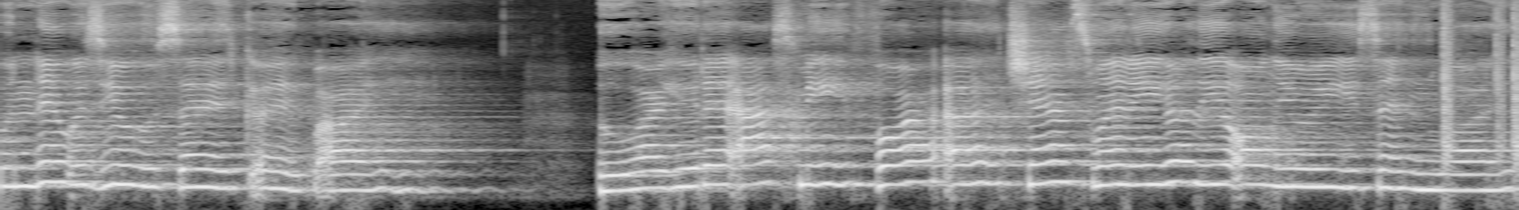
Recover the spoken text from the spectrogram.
When it was you who said goodbye? Who are you to ask me for a chance when you're the only reason why?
